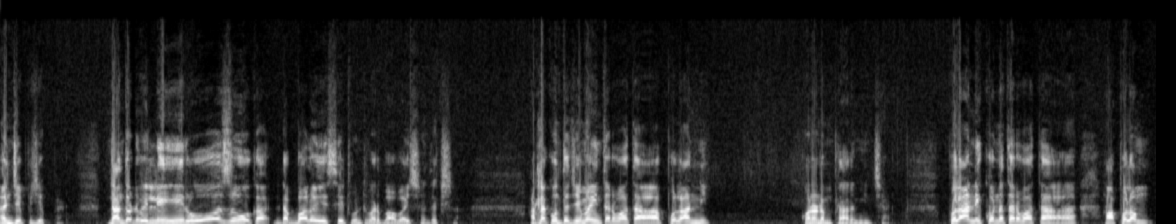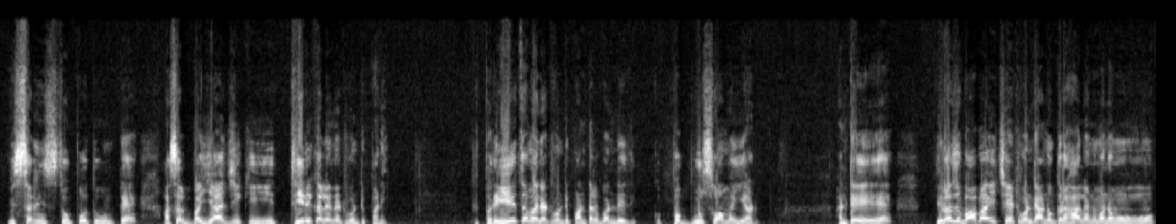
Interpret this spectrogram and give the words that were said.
అని చెప్పి చెప్పాడు. దాంతో వెళ్ళి రోజు ఒక డబ్బాలో వేసేటువంటి వాడు బాబా ఇచ్చిన దక్షిణ. అట్లా కొంత జమ అయిన తర్వాత పొలాన్ని కొనడం ప్రారంభించాడు. పొలాన్ని కొన్న తర్వాత ఆ పొలం విస్తరిస్తూ పోతూ ఉంటే అసలు బయ్యాజీకి తీరిక లేనటువంటి పని. విపరీతమైనటువంటి పంటలు పండేది. గొప్ప భూస్వామయ్యాడు. అంటే ఈరోజు బాబా ఇచ్చేటువంటి అనుగ్రహాలను మనము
